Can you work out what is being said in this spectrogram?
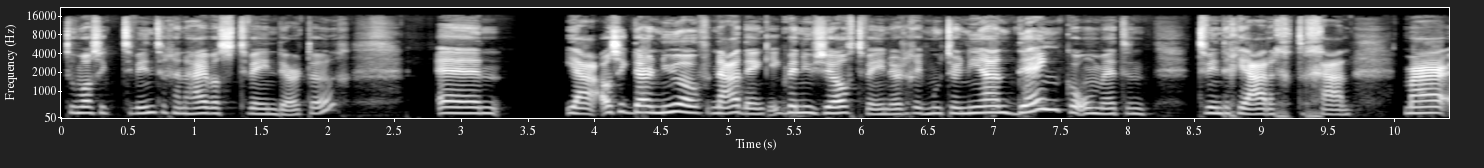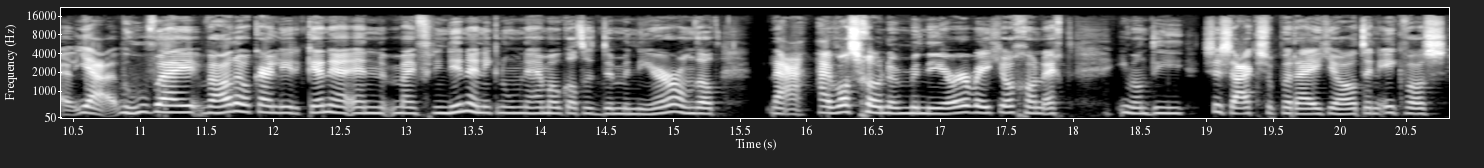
Toen was ik 20 en hij was 32. En ja, als ik daar nu over nadenk, ik ben nu zelf 32, ik moet er niet aan denken om met een 20-jarige te gaan. Maar eh, ja, hoe wij, we hadden elkaar leren kennen en mijn vriendin en ik noemden hem ook altijd de meneer, omdat nou, hij was gewoon een meneer, weet je wel, gewoon echt iemand die zijn zaakjes op een rijtje had. En ik was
